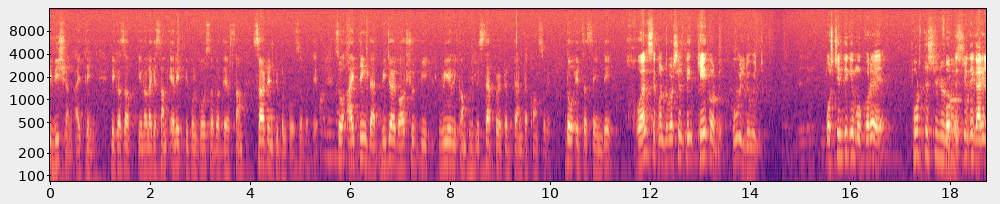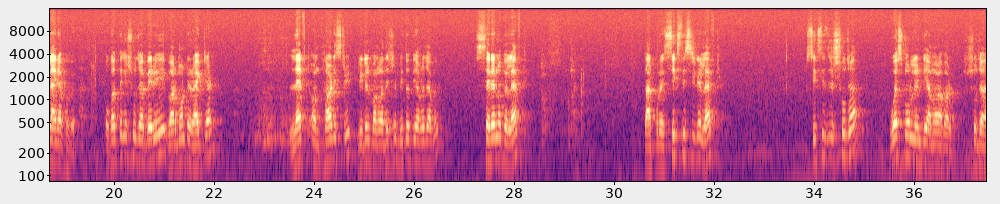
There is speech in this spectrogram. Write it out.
division I think because of you know like some elite people goes over there some certain people goes over there so I think that Bijoy বর should be really completely separated than the consulate though it's the same day wells a controversial thing কে করবে? Who will do it পশ্চিম দিকে মুখ করে fourth স্ট্রিটের fourth স্ট্রিটে গাড়ি line up হবে। ওখান থেকে সোজা বেরোয় ভারমন্টে right turn left on third street little বাংলাদেশের ভিতর দিয়ে আমরা যাব। সেরেনোতে লেফট তারপরে সিক্স স্ট্রিটে লেফট সিক্স স্ট্রিটে সোজা ওয়েস্ট মোরল্যান্ড দিয়ে আমরা আবার সোজা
